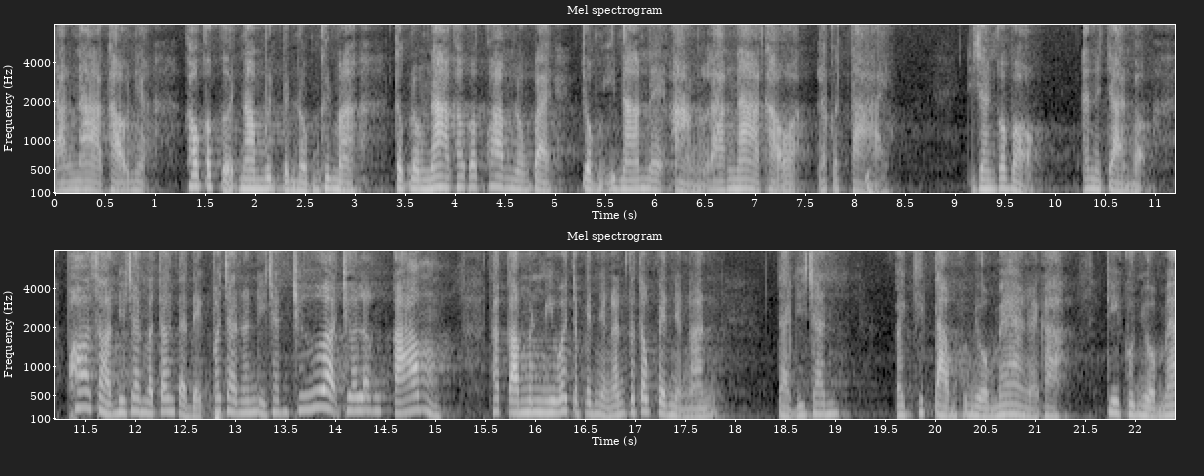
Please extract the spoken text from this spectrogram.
ล้างหน้าเขาเนี่ยเขาก็เกิดน้ำมืดเป็นลมขึ้นมา ตกลงหน้าเขาก็คว่ำลงไป จมอีน้ำในอ่างล้างหน้าเขาอะแล้วก็ตาย ดิฉันก็บอกท่านอาจารย์บอก พ่อสอนดิฉันมาตั้งแต่เด็ก เพราะฉะนั้นดิฉันเชื่อ เชื่อเรื่องกรรม ถ้ากรรมมันมีว่าจะเป็นอย่างนั้นก็ต้องเป็นอย่างนั้น แต่ดิฉันไปคิดตามคุณโยมแม่ไงคะที่คุณโยมแม่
